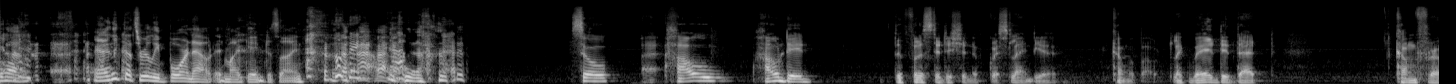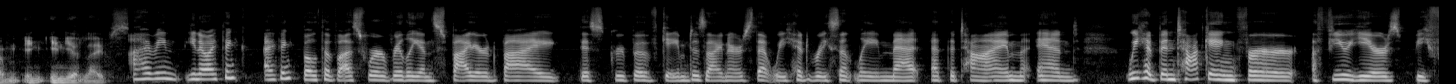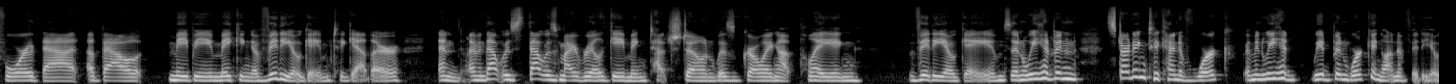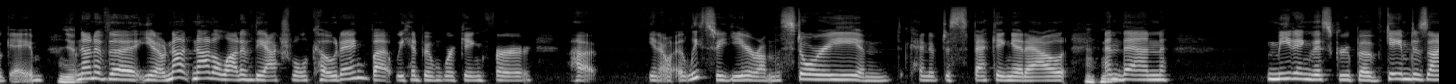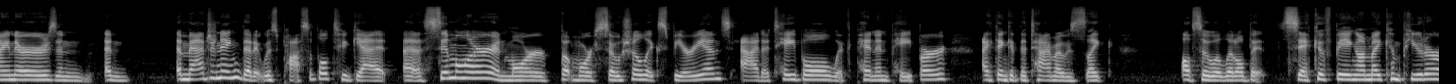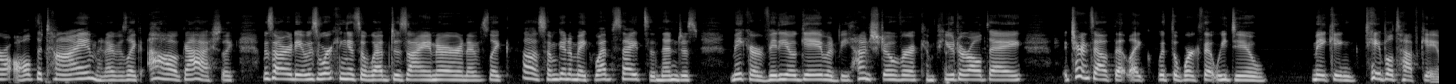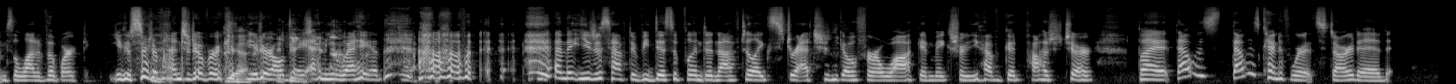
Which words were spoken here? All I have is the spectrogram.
yeah. And I think that's really borne out in my game design. Oh so, uh, how how did the first edition of Questlandia come about? Like, where did that come from in in your lives? I mean, you know, I think I think both of us were really inspired by this group of game designers that we had recently met at the time. And we had been talking for a few years before that about maybe making a video game together. And I mean that was that was my real gaming touchstone was growing up playing video games and we had been starting to kind of work i mean we had we had been working on a video game yeah. none of the you know not not a lot of the actual coding but we had been working for uh, you know, at least a year on the story and kind of just specking it out. Mm-hmm. And then meeting this group of game designers and and imagining that it was possible to get a similar and more but more social experience at a table with pen and paper. I think at the time I was like also a little bit sick of being on my computer all the time. And I was like, oh gosh, like I was already, I was working as a web designer and I was like, oh, so I'm going to make websites and then just make our video game and be hunched over a computer all day. It turns out that like with the work that we do, making tabletop games, a lot of the work you sort of hunched over a computer yeah. all day anyway, and, um, and that you just have to be disciplined enough to like stretch and go for a walk and make sure you have good posture. But that was that was kind of where it started.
